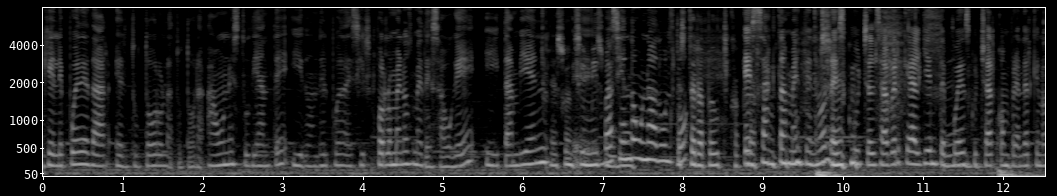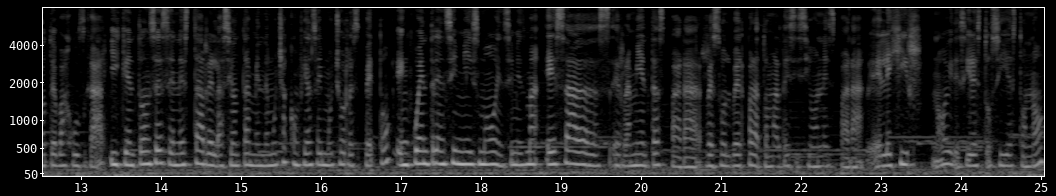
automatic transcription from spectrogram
que le puede dar el tutor o la tutora a un estudiante y donde él pueda decir, por lo menos me desahogué y también Eso en sí eh, mismo, va siendo un adulto. Es terapéutico. Exactamente, ¿no? La escucha, el saber que alguien te puede escuchar, comprender que no te va a juzgar y que entonces en esta relación también de mucha confianza y mucho respeto, encuentre en sí mismo, en sí misma, esas herramientas para resolver, para tomar decisiones, para elegir, ¿no? Y decir esto sí, esto no,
